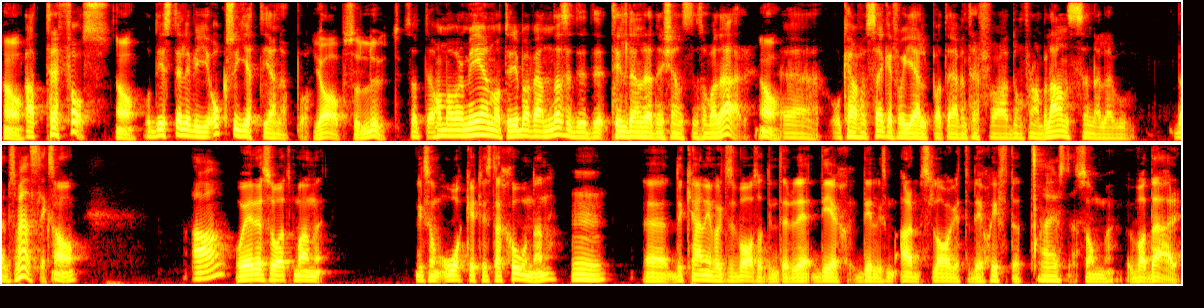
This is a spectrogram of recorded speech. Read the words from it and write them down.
Ja, Att träffa oss. ja. Och det ställer vi också jättegärna upp på. ja absolut. Så att har man varit med om något, det är bara att vända sig till, till den räddningstjänsten som var där. Ja. Eh, och kanske säkert få hjälp att även träffa de från ambulansen eller vem som helst. Liksom. Ja. Ja. Och är det så att man liksom åker till stationen. Mm. Eh, det kan ju faktiskt vara så att inte det, det, det liksom arbetslaget, det skiftet ja, det. som var där.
